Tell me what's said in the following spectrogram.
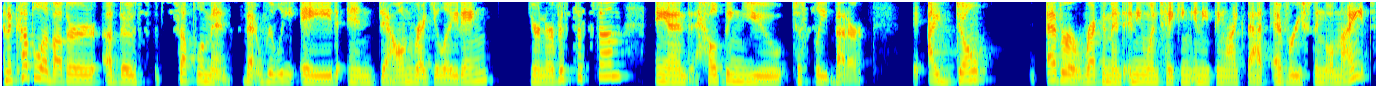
and a couple of other of those supplements that really aid in down regulating your nervous system and helping you to sleep better. I don't ever recommend anyone taking anything like that every single night.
